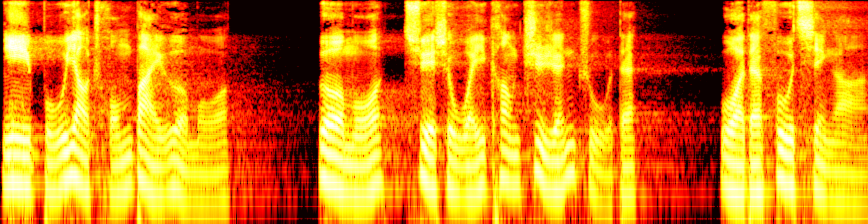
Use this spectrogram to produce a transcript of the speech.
你不要崇拜恶魔，恶魔却是违抗至人主的。我的父亲啊，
